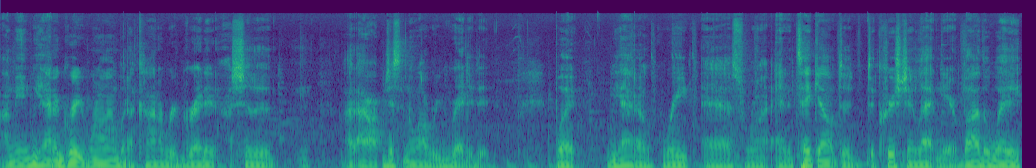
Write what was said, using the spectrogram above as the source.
I mean, we had a great run, but I kind of regret it. I should have, I, I, just know I regretted it. But we had a great ass run. And take out the, the Christian Laettner, by the way,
